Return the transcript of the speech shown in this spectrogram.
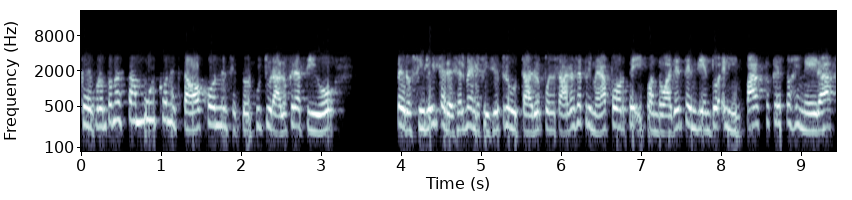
que de pronto no está muy conectado con el sector cultural o creativo, pero sí le interesa el beneficio tributario, pues haga ese primer aporte y cuando vaya entendiendo el impacto que esto genera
